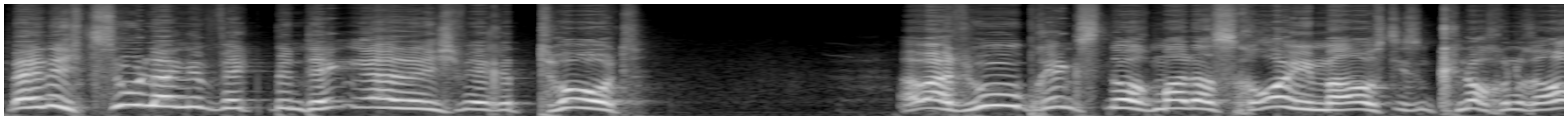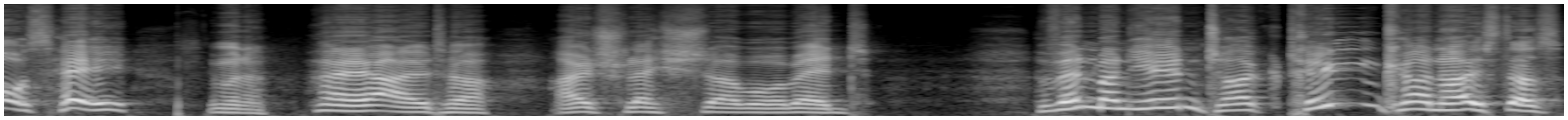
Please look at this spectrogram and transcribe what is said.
Wenn ich zu lange weg bin, denken alle, ich wäre tot. Aber du bringst noch mal das Rheuma aus diesen Knochen raus. Hey, ich meine, hey, Alter, ein schlechter Moment. Wenn man jeden Tag trinken kann, heißt das,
